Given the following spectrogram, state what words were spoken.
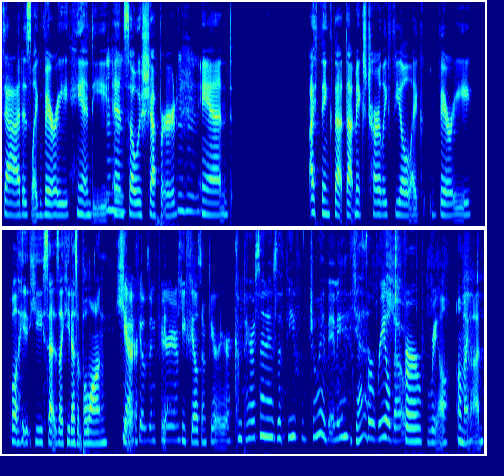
dad is like very handy mm-hmm. and so is Shepherd. Mm-hmm. And I think that that makes Charlie feel like very well he he says like he doesn't belong Yeah, here. it feels Yeah, inferior. he feels inferior. Comparison is the thief of joy, baby. Yeah. For real though. For real. Oh my god.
